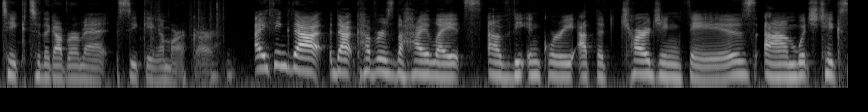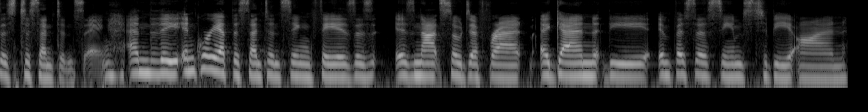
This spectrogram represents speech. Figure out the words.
take to the government seeking a marker. I think that that covers the highlights of the inquiry at the charging phase, um, which takes us to sentencing. And the inquiry at the sentencing phase is is not so different. Again, the emphasis seems to be on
